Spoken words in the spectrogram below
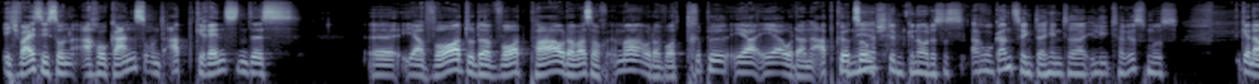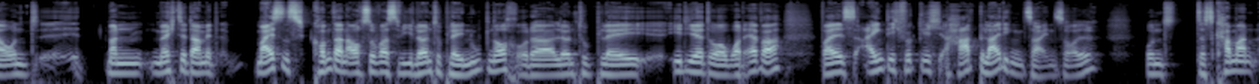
ich weiß nicht, so ein Arroganz und abgrenzendes äh, ja, Wort oder Wortpaar oder was auch immer oder Wort Triple eher eher oder eine Abkürzung. Nee, stimmt, genau. Das ist Arroganz hängt dahinter, Elitarismus. Genau, und äh, man möchte damit, meistens kommt dann auch sowas wie Learn to Play Noob noch oder Learn to Play Idiot oder whatever, weil es eigentlich wirklich hart beleidigend sein soll. Und das kann man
